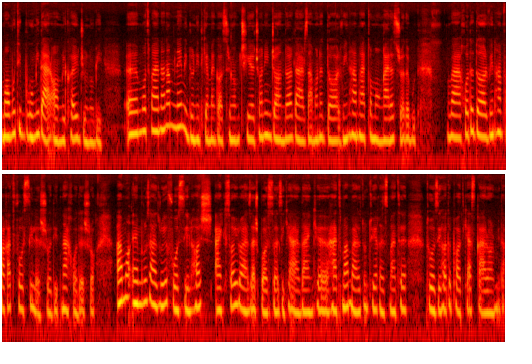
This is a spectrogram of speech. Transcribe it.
ماموتی بومی در آمریکای جنوبی. مطمئنا هم نمی‌دونید که مگاسریوم چیه چون این جاندار در زمان داروین هم حتی منقرض شده بود. و خود داروین هم فقط فسیلش رو دید نه خودش رو. اما امروز از روی فسیل هاش عکسایی رو ازش بازسازی کردن که حتما براتون توی قسمت توضیحات پادکست قرار میدم.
